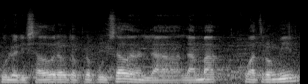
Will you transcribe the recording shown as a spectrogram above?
pulverizadora la, la MAP 4000,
